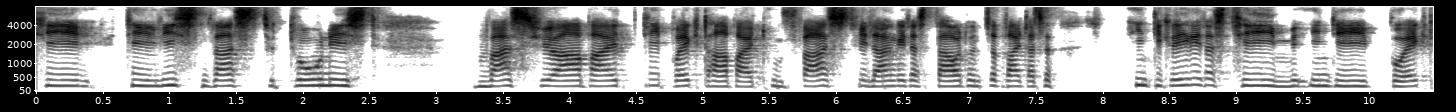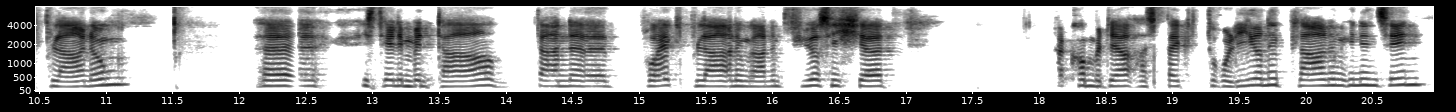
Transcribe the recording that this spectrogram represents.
die, die wissen, was zu tun ist was für Arbeit die Projektarbeit umfasst, wie lange das dauert und so weiter. Also integriere das Team in die Projektplanung, äh, ist elementar. Dann äh, Projektplanung an und für sich, äh, da kommt der Aspekt rollierende Planung in den Sinn.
